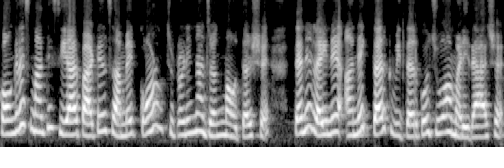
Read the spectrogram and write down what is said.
કોંગ્રેસમાંથી સી આર પાટીલ સામે કોણ ચૂંટણીના જંગમાં ઉતરશે તેને લઈને અનેક તર્ક વિતર્કો જોવા મળી રહ્યા છે.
